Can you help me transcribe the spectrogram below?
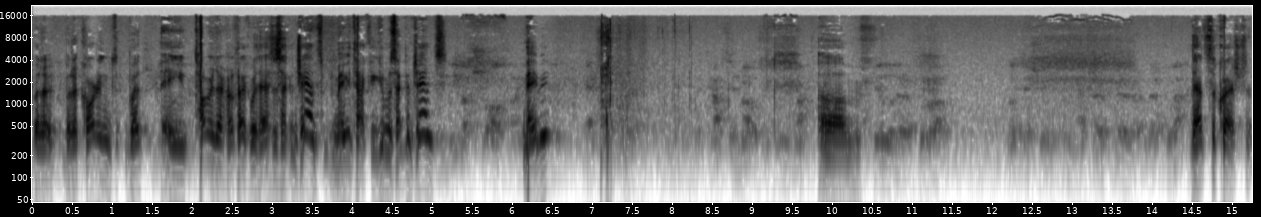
but uh, but according to, but a Tamar Derech has a second chance. Maybe Taka give him a second chance. Maybe. Um, that's the question.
